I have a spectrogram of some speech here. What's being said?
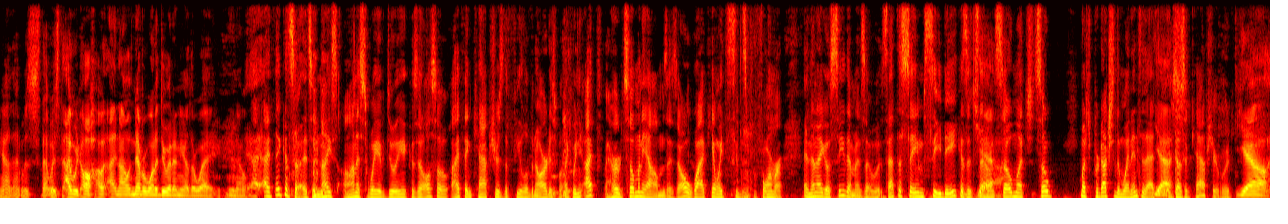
yeah, that was that was I would oh and I'll never want to do it any other way. You know. I, I think it's a it's a nice, honest way of doing it because it also I think captures the feel of an artist. But Like when you, I've heard so many albums, I say, "Oh, wow, I can't wait to see this performer," and then I go see them, and say, "Was that the same CD?" Because it sounds Yeah. so much so much production that went into that. Yes. It doesn't capture. Yeah,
